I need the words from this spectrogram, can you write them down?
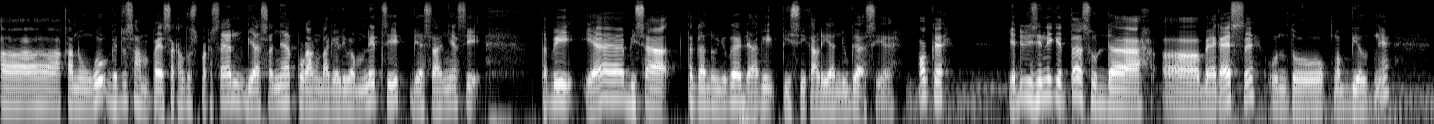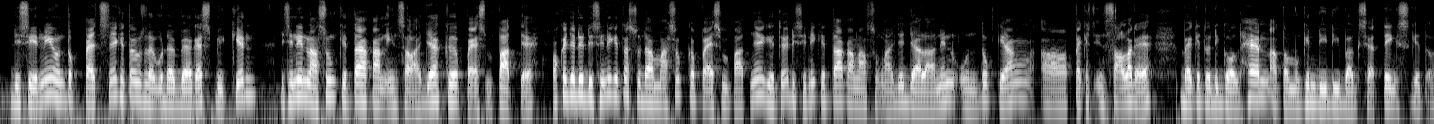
uh, akan nunggu gitu sampai 100% biasanya kurang dari 5 menit sih biasanya sih. Tapi ya bisa tergantung juga dari PC kalian juga sih ya. Oke. Jadi di sini kita sudah uh, beres ya untuk ngebuildnya di sini untuk patchnya kita sudah udah beres bikin. Di sini langsung kita akan install aja ke PS4 ya. Oke, jadi di sini kita sudah masuk ke PS4-nya gitu ya. Di sini kita akan langsung aja jalanin untuk yang uh, package installer ya, baik itu di Gold Hand atau mungkin di debug settings gitu.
